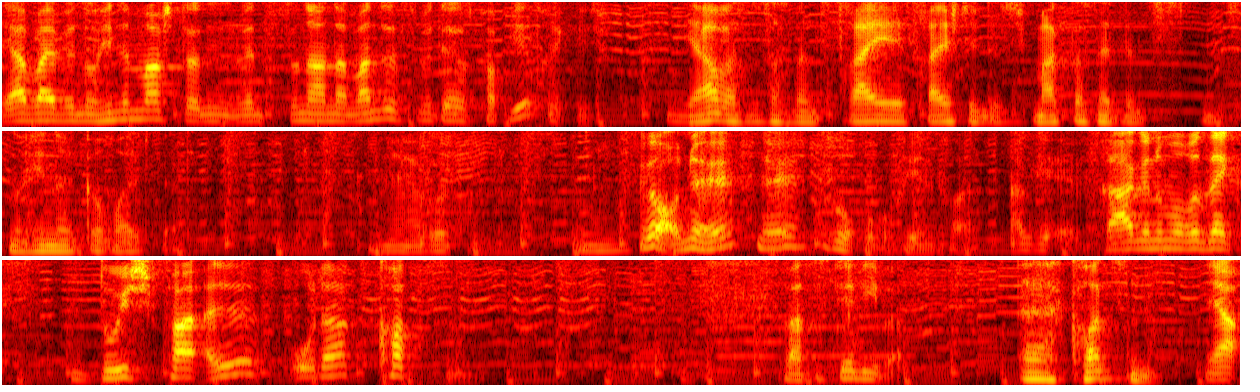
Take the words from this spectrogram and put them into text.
Ja, weil wenn du hinmachst, dann, wenn es zu nah an der Wand ist, wird ja das Papier dreckig. Ja, was ist auch, wenn es frei, freistehend ist? Ich mag das nicht, wenn es nur hin gerollt wird. Ja, gut. Ja, nee, nee, so auf jeden Fall. Okay, Frage Nummer 6. Durchfall oder Kotzen? Was ist dir lieber? Äh, kotzen. Ja.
